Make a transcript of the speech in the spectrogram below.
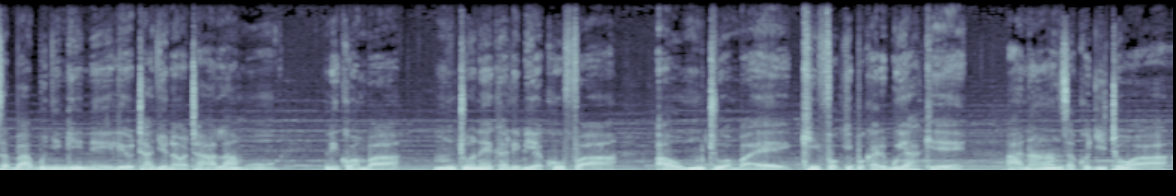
Sababu nyingine iliyotajwa na wataalamu ni kwamba mtu anayekaribia kufa au mtu ambaye kifo kipo karibu yake anaanza kujitoa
